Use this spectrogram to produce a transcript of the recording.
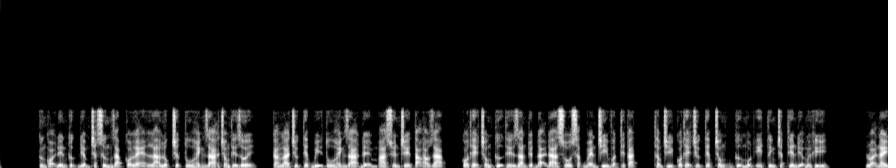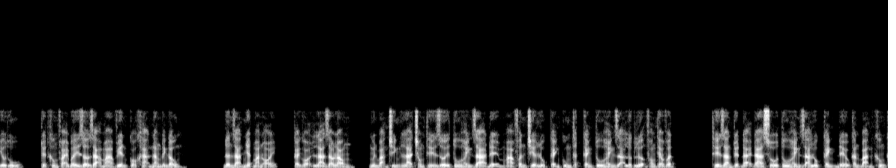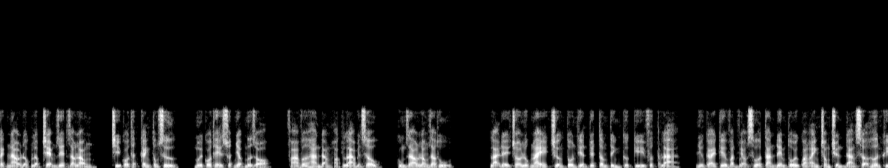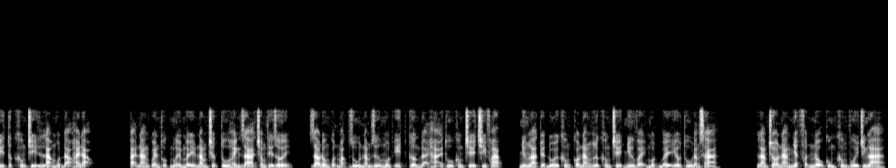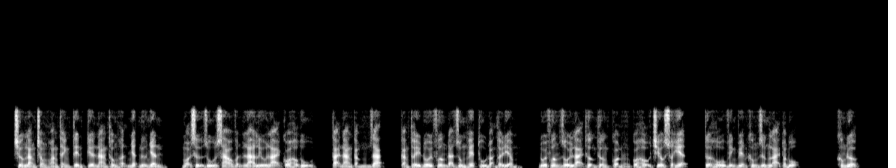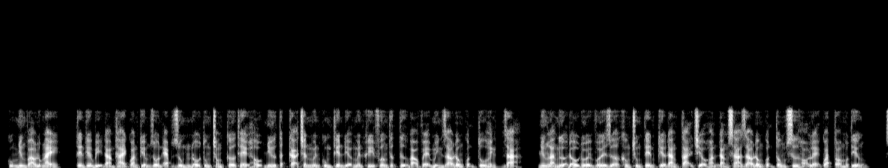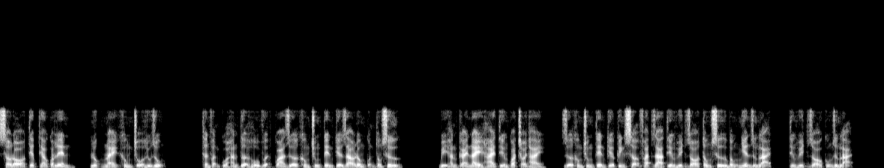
Cứng cỏi đến cực điểm chất sừng giáp có lẽ là lúc trước tu hành giả trong thế giới, càng là trực tiếp bị tu hành giả để mà xuyên chế tạo áo giáp, có thể chống cự thế gian tuyệt đại đa số sắc bén chi vật thiết cắt, thậm chí có thể trực tiếp chống cự một ít tính chất thiên địa nguyên khí. Loại này yêu thú, tuyệt không phải bây giờ dạ ma viên có khả năng đánh đồng. Đơn giản nhất mà nói, cái gọi là giao long, nguyên bản chính là trong thế giới tu hành giả để mà phân chia lục cảnh cùng thất cảnh tu hành giả lực lượng phòng theo vật. Thế gian tuyệt đại đa số tu hành giả lục cảnh đều căn bản không cách nào độc lập chém giết giao long, chỉ có thất cảnh tông sư mới có thể xuất nhập mưa gió, phá vỡ hàn đảm hoặc là biển sâu, cùng giao long giao thủ. Lại để cho lúc này trưởng tôn thiện tuyết tâm tình cực kỳ phức tạp là, những cái kia vặn vẹo xua tan đêm tối quang ảnh trong truyền đáng sợ hơn khí tức không chỉ là một đạo hai đạo. Tại nàng quen thuộc mười mấy năm trước tu hành giả trong thế giới, giao đông quận mặc dù nắm giữ một ít cường đại hải thú khống chế chi pháp, nhưng là tuyệt đối không có năng lực khống chế như vậy một bầy yêu thú đằng xà. Làm cho nàng nhất phẫn nộ cùng không vui chính là, trường lăng trong hoàng thành tên kia nàng thống hận nhất nữ nhân, mọi sự dù sao vẫn là lưu lại có hậu thủ, tại nàng cảm giác, cảm thấy đối phương đã dùng hết thủ đoạn thời điểm, đối phương rồi lại thường thường còn có hậu chiêu xuất hiện, tựa hồ vĩnh viễn không dừng lại toàn bộ. Không được. Cũng nhưng vào lúc này, tên kia bị đàm thai quan kiếm dồn ép dùng nổ tung trong cơ thể hầu như tất cả chân nguyên cùng thiên địa nguyên khí phương thức tự bảo vệ mình giao đông quận tu hành giả, nhưng là ngửa đầu đối với giữa không trung tên kia đang tại triệu hoán đằng xà giao đông quận tông sư họ lệ quát to một tiếng, sau đó tiếp theo quát lên, lúc này không chỗ hữu dụng. Thân phận của hắn tựa hồ vượt qua giữa không trung tên kia giao đông quận tông sư. Bị hắn cái này hai tiếng quát chói tai, giữa không trung tên kia kinh sợ phát ra tiếng huýt gió tông sư bỗng nhiên dừng lại, tiếng huýt gió cũng dừng lại.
